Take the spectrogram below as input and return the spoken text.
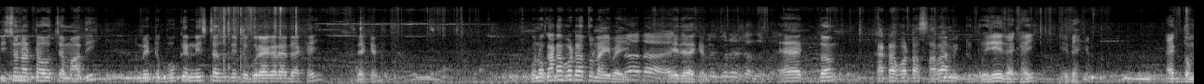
পিছনেরটা হচ্ছে মাদি। আমি একটু বুকের নিচটা যদি একটু ঘুরে ঘুরে দেখাই দেখেন। কোনো কাটাফাটা তো নাই ভাই। এই দেখেন। একদম কাটা ফাটা সারা আমি একটু ধরেই দেখাই। এই দেখেন একদম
